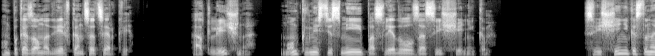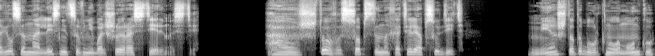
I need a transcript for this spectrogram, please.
Он показал на дверь в конце церкви. «Отлично». Монк вместе с Мией последовал за священником. Священник остановился на лестнице в небольшой растерянности. «А что вы, собственно, хотели обсудить?» Мия что-то буркнула Мунку,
